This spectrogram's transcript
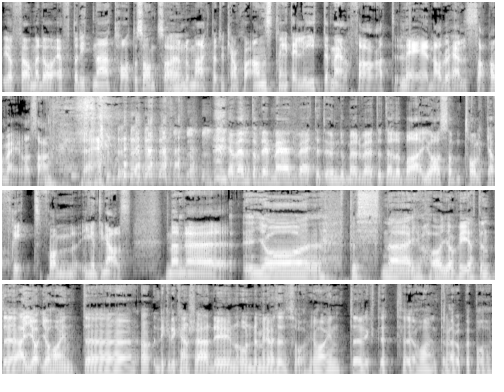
jag för mig då, efter ditt näthat och sånt så har jag ändå märkt att du kanske har ansträngt dig lite mer för att le när du hälsar på mig och så. jag vet inte om det är medvetet, undermedvetet eller bara jag som tolkar fritt från ingenting alls. Men eh, Ja, precis, nej, ja, jag vet inte. Jag, jag har inte, det, det kanske är, det är undermedvetet så. Jag har inte riktigt, jag har inte det här uppe på,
